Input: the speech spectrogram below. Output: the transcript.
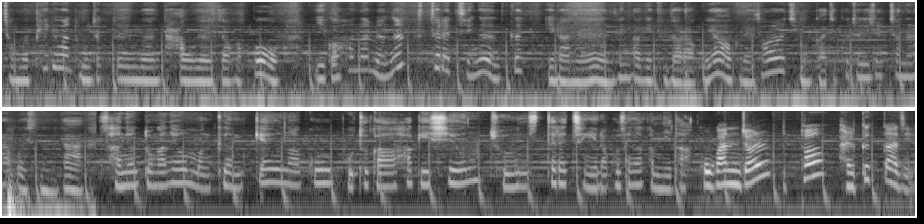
정말 필요한 동작들만 다 모여 있어갖고 이거 하나면은 스트레칭은 끝이라는 생각이 들더라고요. 그래서 지금까지 꾸준히 실천을 하고 있습니다. 4년 동안 해온 만큼 개운하고 모두가 하기 쉬운 좋은 스트레칭이라고 생각합니다. 고관절부터 발끝까지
